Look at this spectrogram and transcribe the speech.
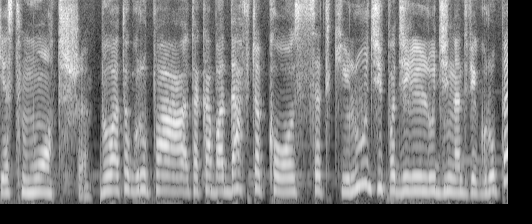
jest młodszy. Była to grupa taka badawcza, około setki ludzi, podzielili ludzi na dwie grupy.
